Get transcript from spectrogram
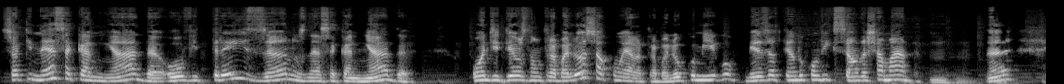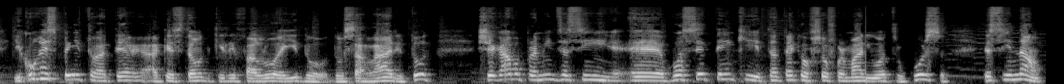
Só que nessa caminhada, houve três anos nessa caminhada, onde Deus não trabalhou só com ela, trabalhou comigo, mesmo eu tendo convicção da chamada. Uhum. Né? E com respeito até à questão que ele falou aí do, do salário e tudo, chegavam para mim e diziam assim: é, você tem que, tanto é que eu sou formado em outro curso, assim, não,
